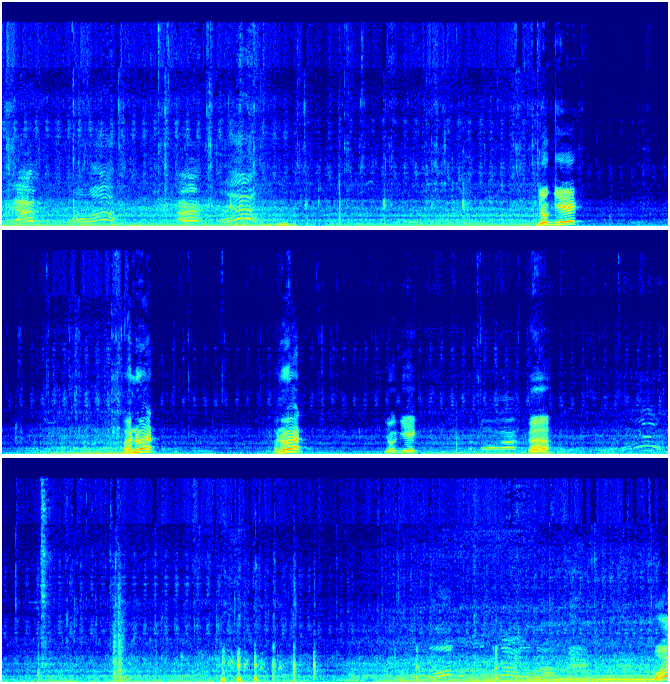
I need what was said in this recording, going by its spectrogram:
ไปยังโอ้โหฮะแล้ว ยกอีกมานวดมานวด ยกอีกเออโอ้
